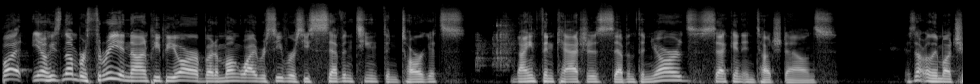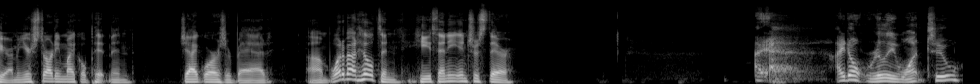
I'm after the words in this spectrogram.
but, you know, he's number three in non PPR, but among wide receivers, he's 17th in targets, ninth in catches, seventh in yards, second in touchdowns. It's not really much here. I mean, you're starting Michael Pittman. Jaguars are bad. Um, what about Hilton? Heath, any interest there? I I don't really want to,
